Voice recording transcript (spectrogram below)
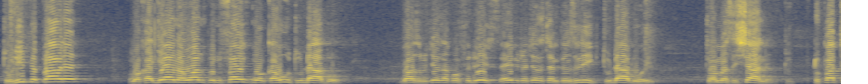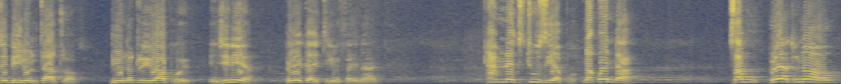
Tulipe pale mwaka jana 1.5 mwaka huu tu double. Bwana tulicheza Confederation sasa hivi tunacheza Champions League tu double hii. Tuhamasishane tu, tupate bilioni tatu hapo. Bilioni tatu hiyo hapo hiyo. Engineer peleka timu I'm Hamna excuse hapo. Tunakwenda. Sababu player tunao.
